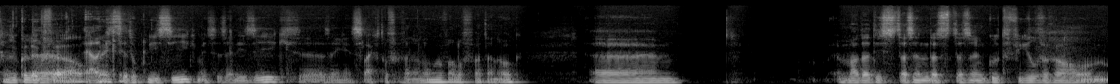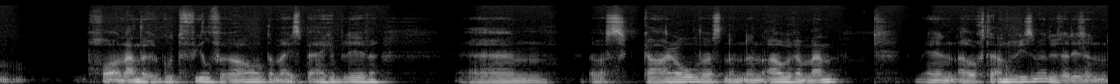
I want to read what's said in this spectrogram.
Dat is ook een leuk Eh, verhaal. Eigenlijk is het ook niet ziek. Mensen zijn niet ziek. Ze zijn geen slachtoffer van een ongeval of wat dan ook. Ehm, maar dat is, dat is, een, dat is, dat is een good feel verhaal. Goh, een ander good feel verhaal dat mij is bijgebleven. Ehm, dat was Karel, dat was een, oudere man met een aorta-aneurysme. Dus dat is een,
